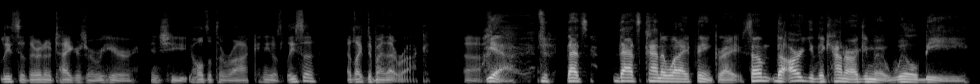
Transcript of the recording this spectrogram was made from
"Lisa, there are no tigers over here," and she holds up the rock and he goes, "Lisa, I'd like to buy that rock." Uh, yeah, that's that's kind of what I think, right? Some the argue the counter argument will be,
